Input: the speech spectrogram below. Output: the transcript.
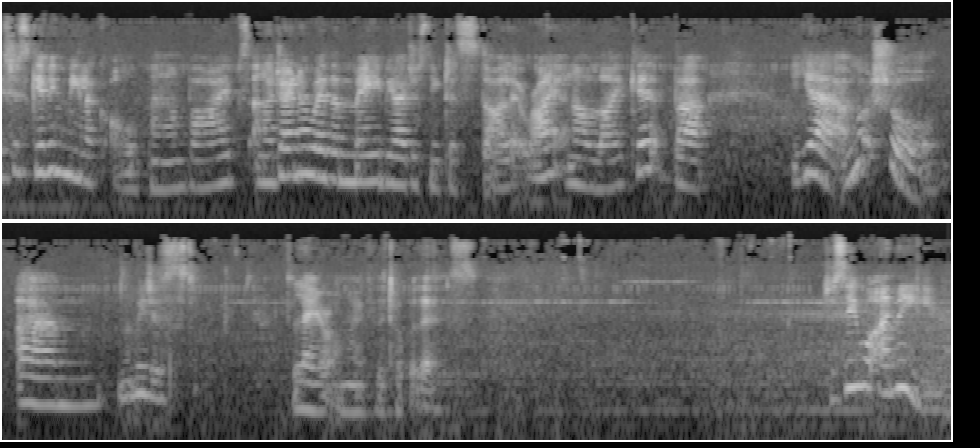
It's just giving me like old man vibes, and I don't know whether maybe I just need to style it right and I'll like it, but yeah, I'm not sure. Um, let me just layer it on over the top of this. Do you see what I mean?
